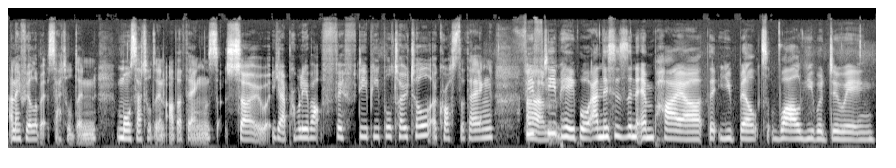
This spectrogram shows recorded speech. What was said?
and I feel a bit settled in more settled in other things. So yeah, probably about 50 people total across the thing. 50 Um, people, and this is an empire that you built while you were doing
